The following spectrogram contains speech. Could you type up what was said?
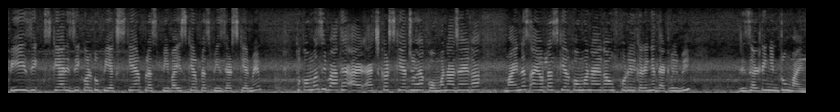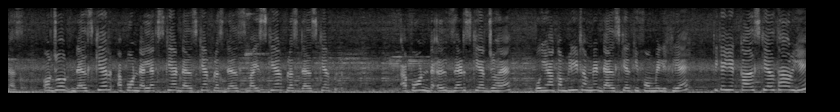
P square is equal to P x square plus P y square plus P z square में तो कॉमन सी बात है एच कट स्केयर जो है कॉमन आ जाएगा माइनस आयोटा स्केयर कॉमन आएगा, उसको डील करेंगे that will be resulting into minus और जो del square upon del x square del square plus del y square plus del square upon del z square जो है, वो यहाँ कंप्लीट हमने डेल स्केयर की फॉर्म में लिख लिया है। ठीक है, ये कर्ल स्केयर था और ये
